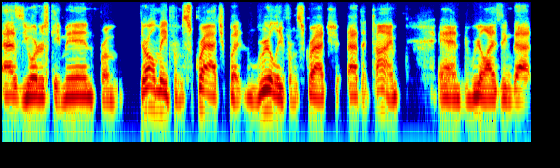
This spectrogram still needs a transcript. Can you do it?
as the orders came in from, they're all made from scratch, but really from scratch at the time. And realizing that,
